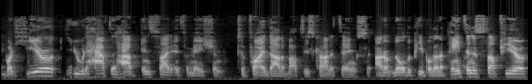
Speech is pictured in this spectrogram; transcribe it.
But here, you would have to have inside information to find out about these kind of things. I don't know the people that are painting this stuff here.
